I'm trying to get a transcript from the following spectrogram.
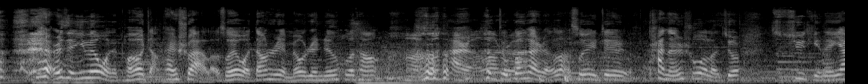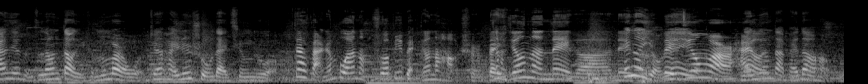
而且因为我那朋友长太帅了，所以我当时也没有认真喝汤。啊，光看人了，就光看人了，所以这太难说了。就是具体那鸭血粉丝汤到底什么味儿，我真还真说不太清楚。但反正不管怎么说，比北京的好吃。北京的那个那个有味精味儿，还有南京大排档好喝。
